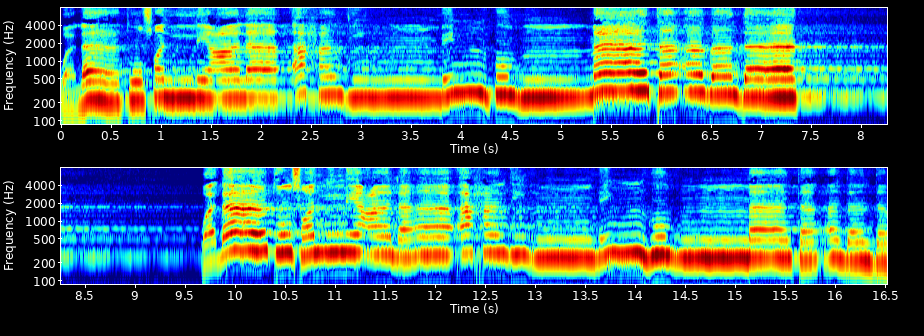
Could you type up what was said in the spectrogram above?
ولا تصل على أحد منهم مات أبدا. ولا تصل على أحد منهم مات أبدا.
